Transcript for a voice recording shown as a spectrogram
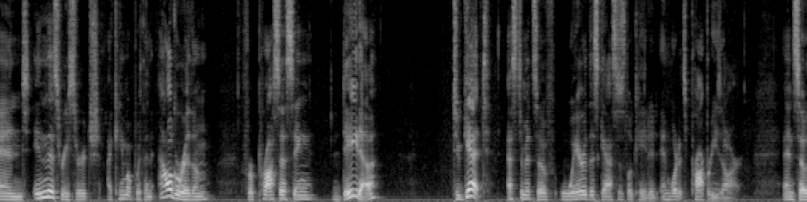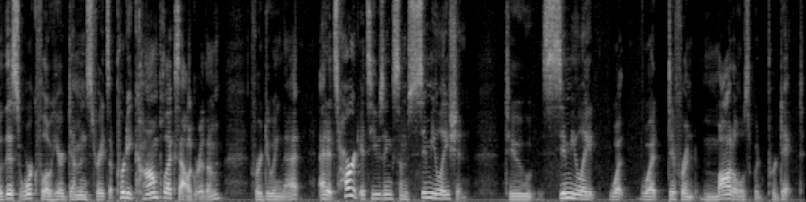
And in this research, I came up with an algorithm for processing data to get estimates of where this gas is located and what its properties are. And so this workflow here demonstrates a pretty complex algorithm for doing that. At its heart, it's using some simulation to simulate what, what different models would predict.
